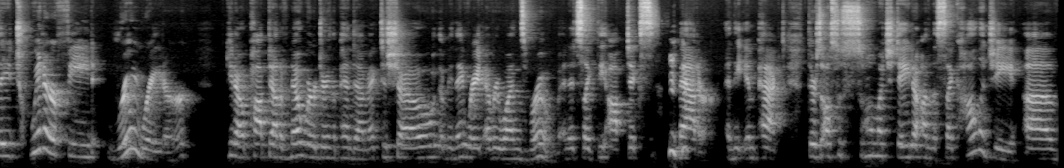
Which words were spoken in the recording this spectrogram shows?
the Twitter feed Room Rater you know, popped out of nowhere during the pandemic to show, I mean, they rate everyone's room and it's like the optics matter and the impact. There's also so much data on the psychology of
